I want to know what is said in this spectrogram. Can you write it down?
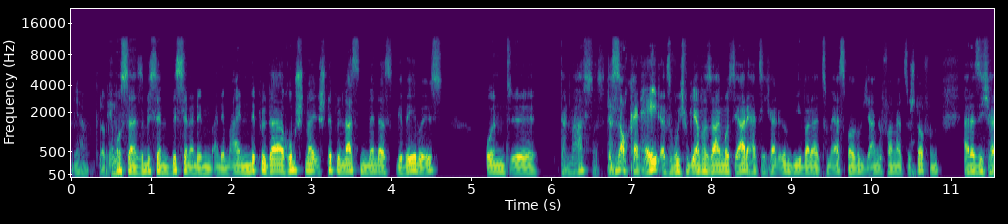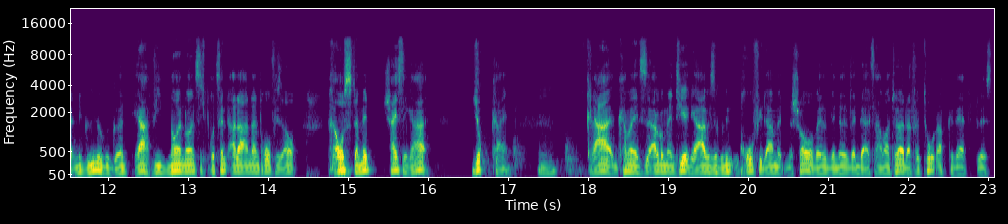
Ja, glaube ich. Der muss da so ein bisschen, ein bisschen an, dem, an dem einen Nippel da rumschnippeln lassen, wenn das Gewebe ist. Und äh, dann war es das. Das ist auch kein Hate, also wo ich wirklich einfach sagen muss, ja, der hat sich halt irgendwie, weil er zum ersten Mal wirklich angefangen hat zu stoffen, hat er sich halt eine Güne gegönnt. Ja, wie 99 Prozent aller anderen Profis auch. Raus damit, scheißegal. Juckt keinen. Mhm. Klar kann man jetzt argumentieren, ja, wieso gewinnt ein Profi damit eine Show, weil wenn du, wenn du als Amateur dafür tot abgewertet wirst.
